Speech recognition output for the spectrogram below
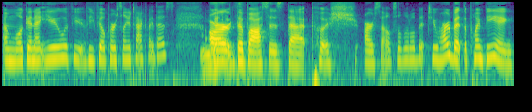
I'm looking at you if you if you feel personally attacked by this, are Yes. the bosses that push ourselves a little bit too hard. But the point being,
